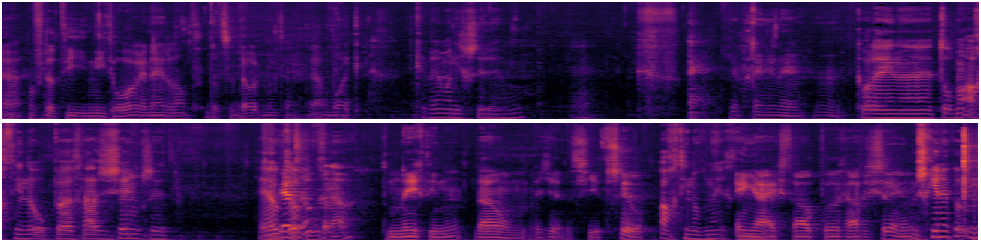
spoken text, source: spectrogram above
Ja, of dat die niet horen in Nederland, dat ze dood moeten. Ja, mooi. Ik heb helemaal niet gestudeerd. man. Je hebt geen idee. Ik heb alleen eh, tot mijn achttiende op uh, Graafse Systeem gezeten. Jij Heb ook jij dat toch? ook gedaan? Toen 19e, daarom, weet je, dat zie je het verschil. 18 of 19. Eén jaar extra op uh, grafisch systeem. Misschien heb ik ook Weet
